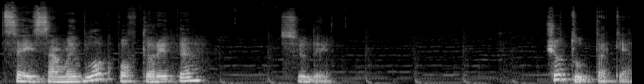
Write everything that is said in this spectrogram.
цей самий блок повторити сюди. Що тут таке?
